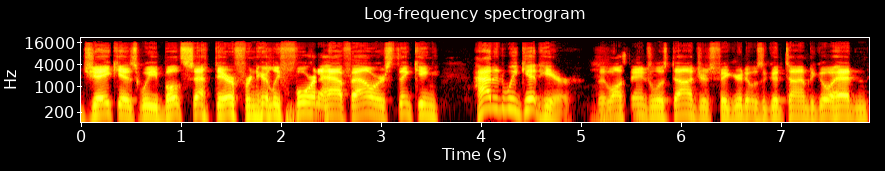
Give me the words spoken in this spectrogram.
Jake, as we both sat there for nearly four and a half hours thinking, how did we get here? The Los Angeles Dodgers figured it was a good time to go ahead and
